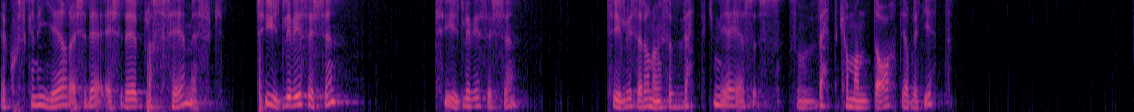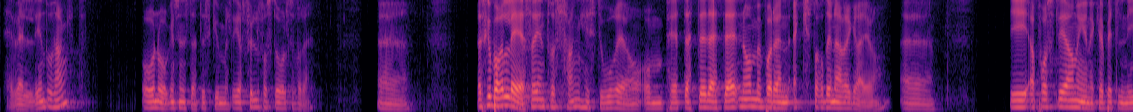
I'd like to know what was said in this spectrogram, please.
Ja, hvordan kan de gjøre det? Er ikke det, er ikke det blasfemisk? Tydeligvis ikke. Tydeligvis ikke. Tydeligvis er det noen som vet hvem de er Jesus, som vet hva mandat de har blitt gitt. Det er veldig interessant. Og noen syns dette er skummelt. Jeg har full forståelse for det. Jeg skal bare lese en interessant historie om Peter. Dette, dette, nå er vi på den ekstraordinære greia. Eh, I apostelgjerningene kapittel 9.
